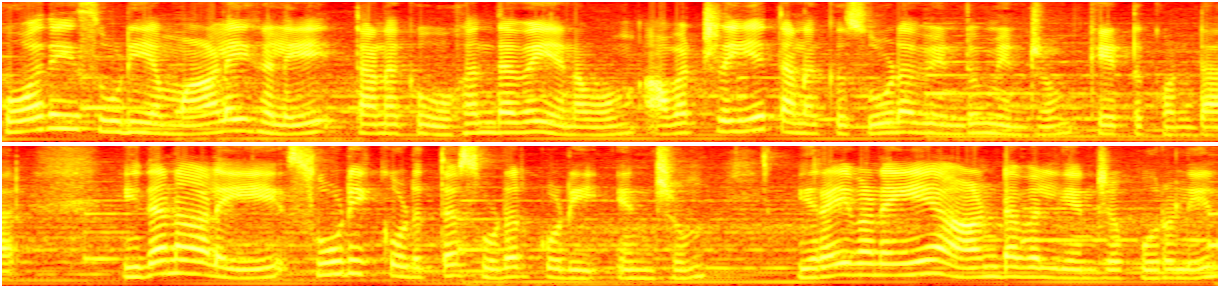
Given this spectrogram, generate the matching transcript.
கோதை சூடிய மாலைகளே தனக்கு உகந்தவை எனவும் அவற்றையே தனக்கு சூட வேண்டும் என்றும் கேட்டுக்கொண்டார். இதனாலேயே சூடி கொடுத்த சுடற்கொடி என்றும் இறைவனையே ஆண்டவள் என்ற பொருளில்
